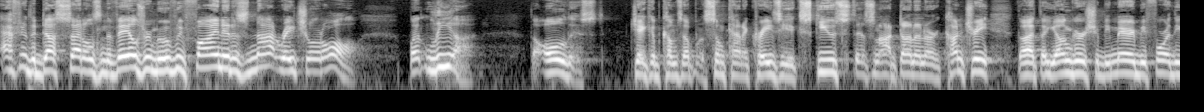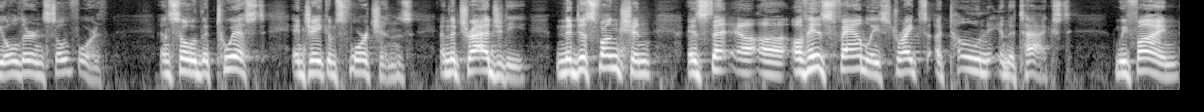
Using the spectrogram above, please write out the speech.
After the dust settles and the veil's removed, we find it is not Rachel at all, but Leah, the oldest. Jacob comes up with some kind of crazy excuse that's not done in our country, that the younger should be married before the older, and so forth. And so the twist in Jacob's fortunes and the tragedy and the dysfunction is that, uh, uh, of his family strikes a tone in the text. We find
